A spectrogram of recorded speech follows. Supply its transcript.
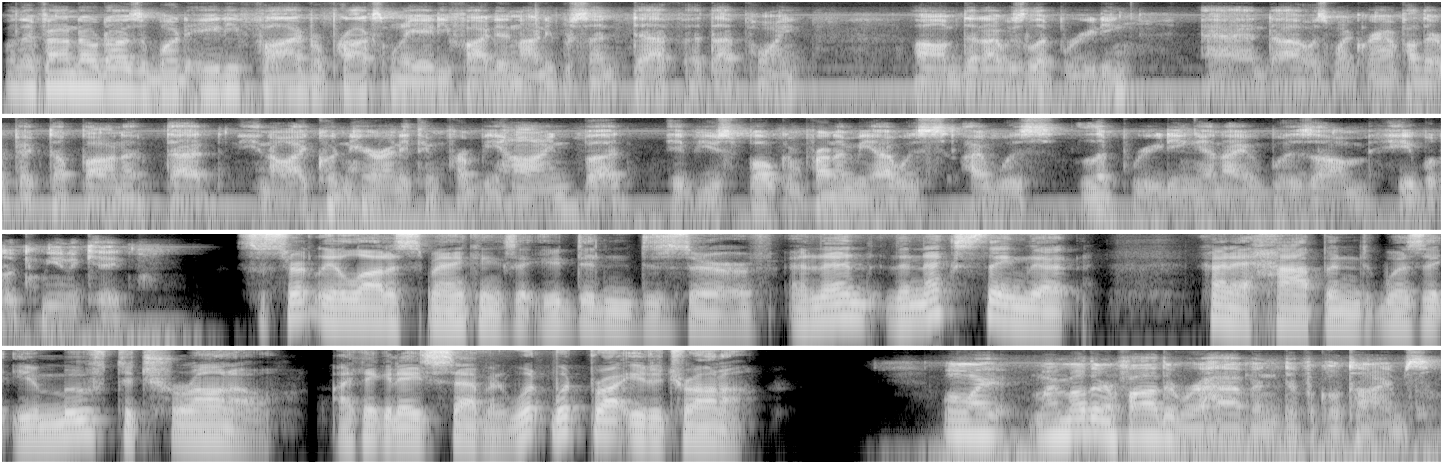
Well, they found out I was about 85, approximately 85 to 90% deaf at that point, um, that I was lip reading. And uh, it was my grandfather picked up on it that, you know, I couldn't hear anything from behind, but if you spoke in front of me, I was I was lip reading and I was um, able to communicate. So, certainly a lot of spankings that you didn't deserve. And then the next thing that kind of happened was that you moved to Toronto, I think at age seven. What, what brought you to Toronto? Well, my, my mother and father were having difficult times.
